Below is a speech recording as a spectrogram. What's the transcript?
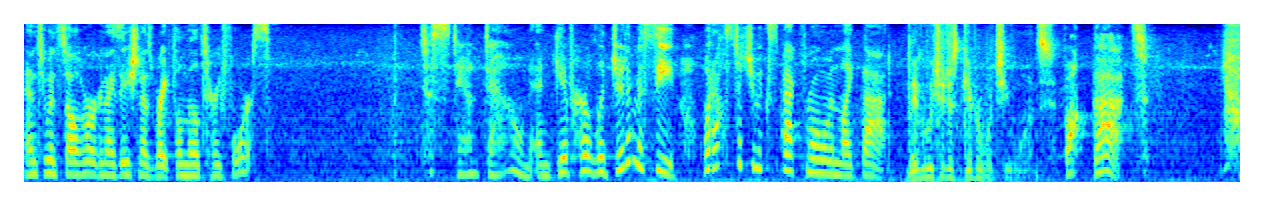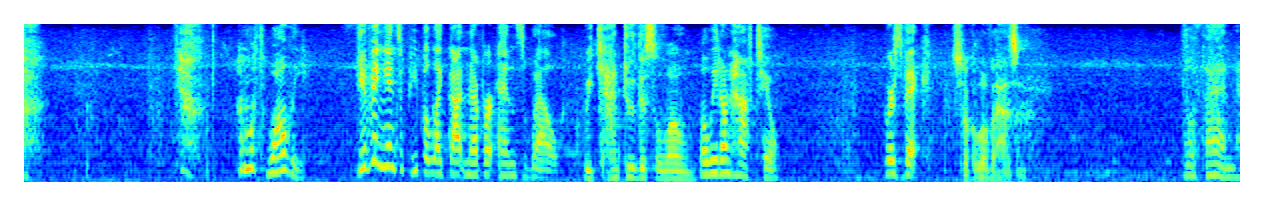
And to install her organization as rightful military force. To stand down and give her legitimacy. What else did you expect from a woman like that? Maybe we should just give her what she wants. Fuck that. Yeah. Yeah. I'm with Wally. Giving in to people like that never ends well. We can't do this alone. Well, we don't have to. Where's Vic? Sokolova has him. Well, then,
